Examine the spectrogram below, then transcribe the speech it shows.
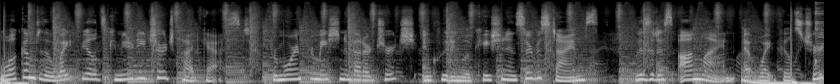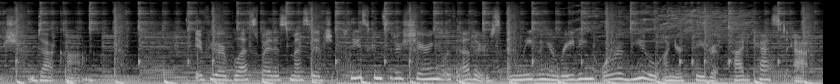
Welcome to the Whitefields Community Church Podcast. For more information about our church, including location and service times, visit us online at whitefieldschurch.com. If you are blessed by this message, please consider sharing it with others and leaving a rating or review on your favorite podcast app.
